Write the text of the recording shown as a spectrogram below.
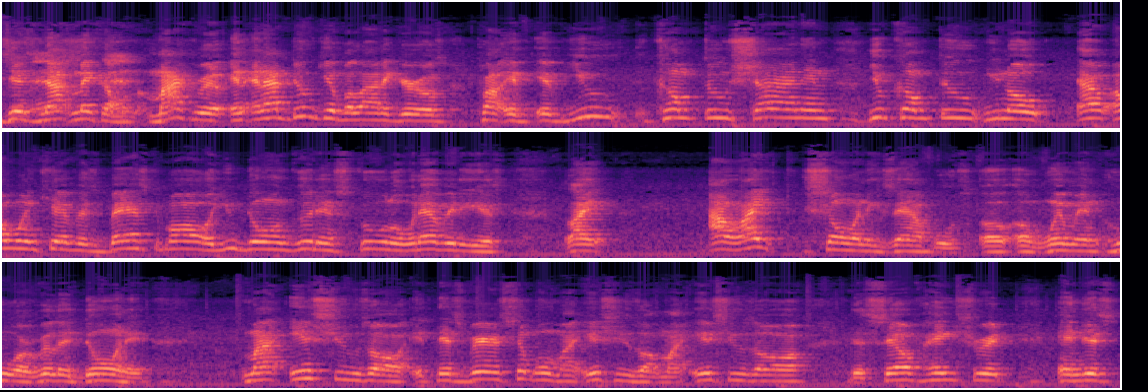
just So not make a mockery. And, and I do give a lot of girls. Probably if, if you come through shining, you come through. You know, I, I wouldn't care if it's basketball or you doing good in school or whatever it is. Like I like showing examples of, of women who are really doing it. My issues are it's very simple. My issues are my issues are the self hatred and this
